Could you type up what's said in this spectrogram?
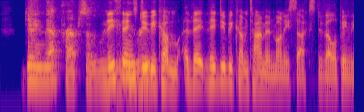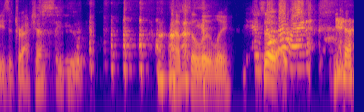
getting that prep so that we these could be things do become they they do become time and money sucks developing these attractions Yes, they do. absolutely So, right. yeah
